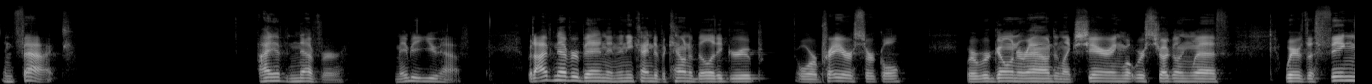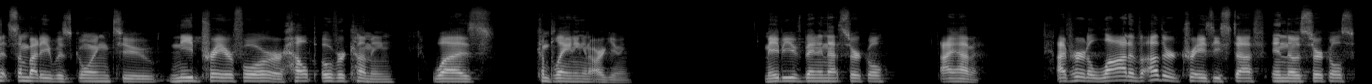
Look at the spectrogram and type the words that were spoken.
In fact, I have never, maybe you have, but I've never been in any kind of accountability group or prayer circle where we're going around and like sharing what we're struggling with, where the thing that somebody was going to need prayer for or help overcoming was complaining and arguing. Maybe you've been in that circle. I haven't. I've heard a lot of other crazy stuff in those circles,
